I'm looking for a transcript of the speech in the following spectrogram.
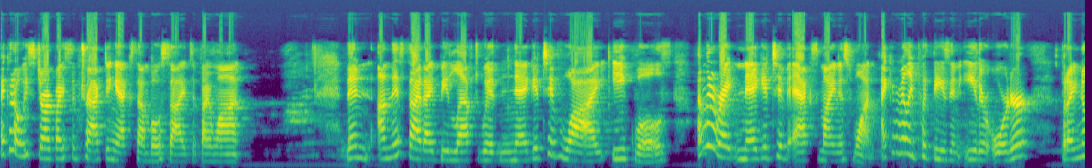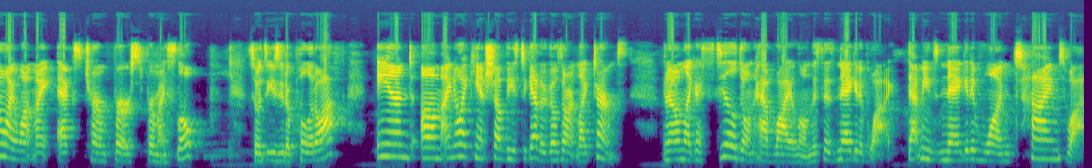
I could always start by subtracting x on both sides if I want. Then on this side, I'd be left with negative y equals, I'm going to write negative x minus 1. I can really put these in either order, but I know I want my x term first for my slope, so it's easy to pull it off. And um, I know I can't shove these together. Those aren't like terms. But now I'm like, I still don't have y alone. This says negative y. That means negative 1 times y.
